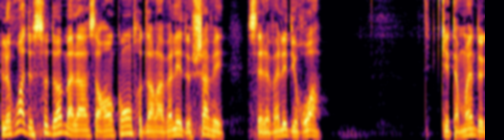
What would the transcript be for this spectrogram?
le roi de Sodome alla à sa rencontre dans la vallée de Chavé. C'est la vallée du roi, qui est à moins de,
